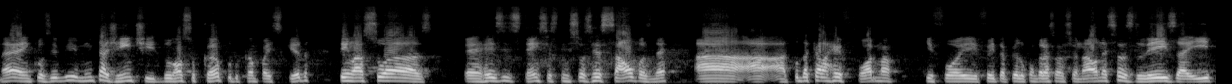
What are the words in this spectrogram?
né? Inclusive, muita gente do nosso campo, do campo à esquerda, tem lá suas é, resistências, tem suas ressalvas, né? A, a, a, toda aquela reforma que foi feita pelo Congresso Nacional nessas leis aí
